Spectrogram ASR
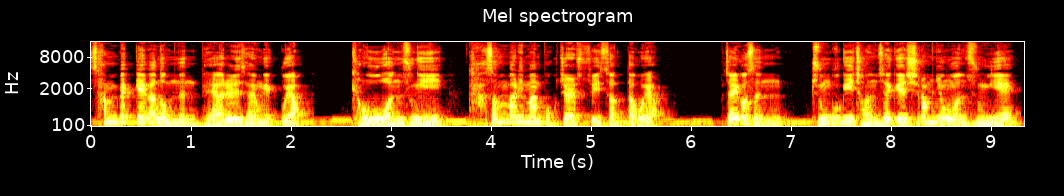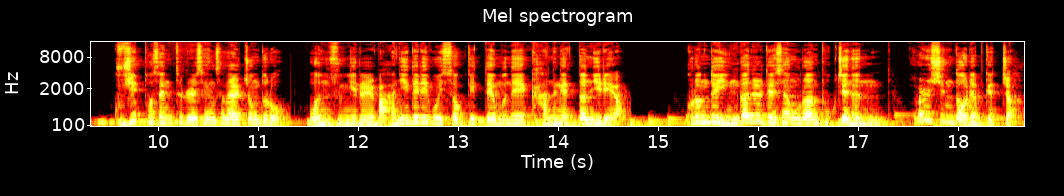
300개가 넘는 배알을 사용했고요. 겨우 원숭이 5마리만 복제할 수 있었다고 해요. 자, 이것은 중국이 전 세계 실험용 원숭이의 90%를 생산할 정도로 원숭이를 많이 데리고 있었기 때문에 가능했던 일이에요. 그런데 인간을 대상으로 한 복제는 훨씬 더 어렵겠죠.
